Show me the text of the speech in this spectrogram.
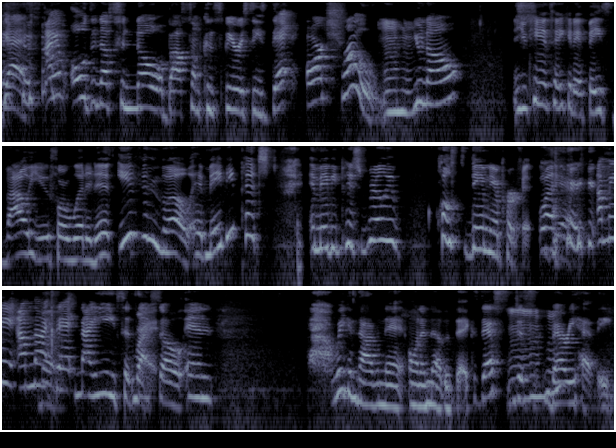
yes, I am old enough to know about some conspiracies that are true. hmm You know, You can't take it at face value for what it is, even though it may be pitched, it may be pitched really close to damn near perfect. Like, I mean, I'm not But- that naive to think Right. so. And we can dive in that on another day because that's just Mhm. very heavy.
